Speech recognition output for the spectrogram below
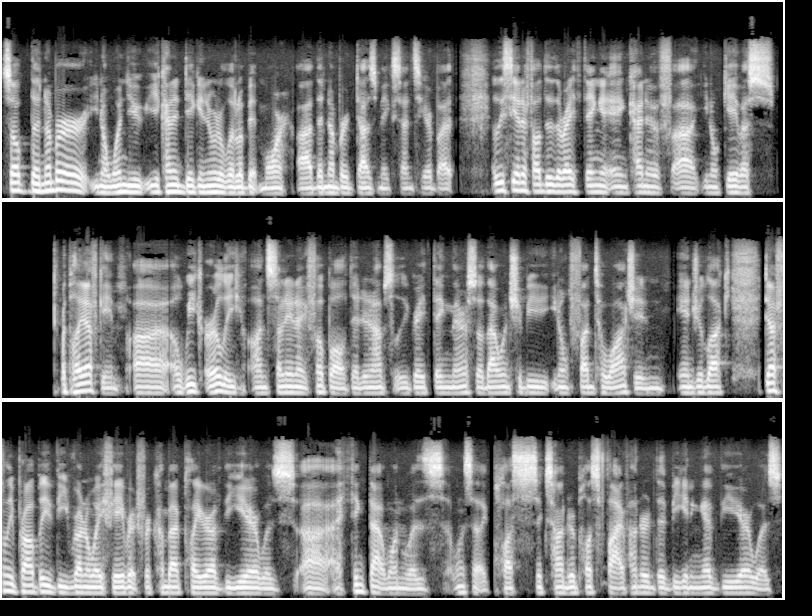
So the number, you know, when you you kind of dig into it a little bit more, uh, the number does make sense here. But at least the NFL did the right thing and kind of uh, you know gave us a playoff game uh, a week early on Sunday Night Football. Did an absolutely great thing there, so that one should be you know fun to watch. And Andrew Luck, definitely probably the runaway favorite for comeback player of the year was. Uh, I think that one was I want to say like plus six hundred, plus five hundred. The beginning of the year was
